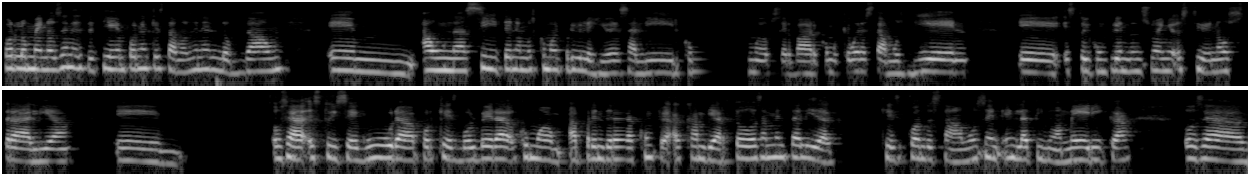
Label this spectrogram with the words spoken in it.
por lo menos en este tiempo en el que estamos en el lockdown, em, aún así tenemos como el privilegio de salir, como, de observar, como que bueno, estamos bien, eh, estoy cumpliendo un sueño, estoy en Australia, eh, o sea, estoy segura, porque es volver a como aprender a, cambiar toda esa mentalidad que es cuando estábamos en, en, Latinoamérica. O sea,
